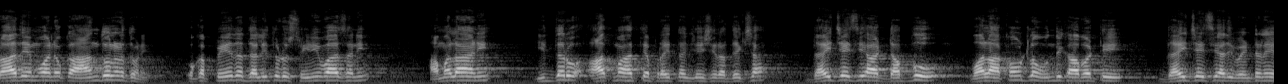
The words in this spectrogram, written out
రాదేమో అని ఒక ఆందోళనతోని ఒక పేద దళితుడు శ్రీనివాస్ అని అమల అని ఇద్దరు ఆత్మహత్య ప్రయత్నం చేసిరు అధ్యక్ష. దయచేసి ఆ డబ్బు వాళ్ళ అకౌంట్లో ఉంది కాబట్టి దయచేసి అది వెంటనే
